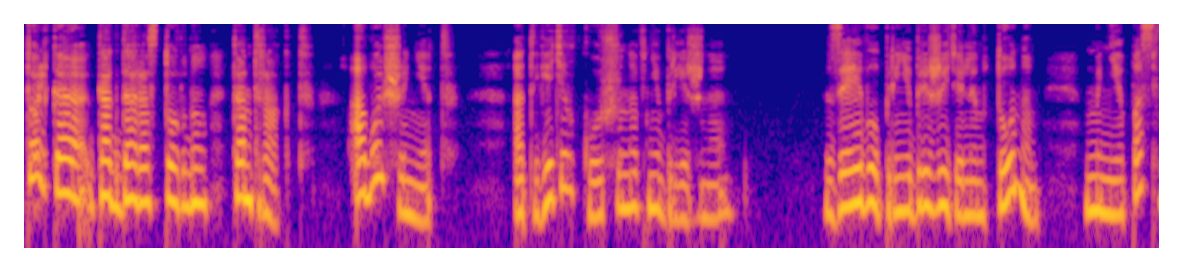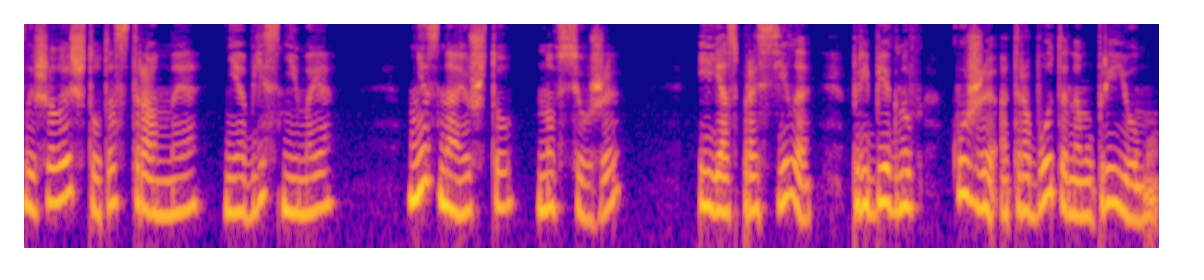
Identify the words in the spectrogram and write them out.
Только когда расторгнул контракт, а больше нет. — ответил Коршунов небрежно. За его пренебрежительным тоном мне послышалось что-то странное, необъяснимое. Не знаю что, но все же. И я спросила, прибегнув к уже отработанному приему.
